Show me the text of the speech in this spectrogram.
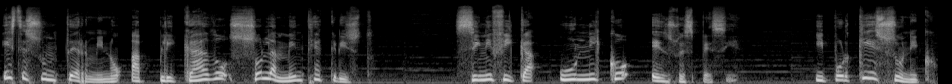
Este es un término aplicado solamente a Cristo. Significa único en su especie. ¿Y por qué es único?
